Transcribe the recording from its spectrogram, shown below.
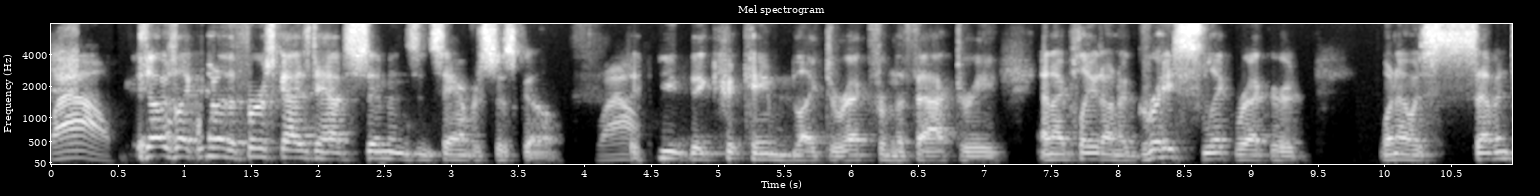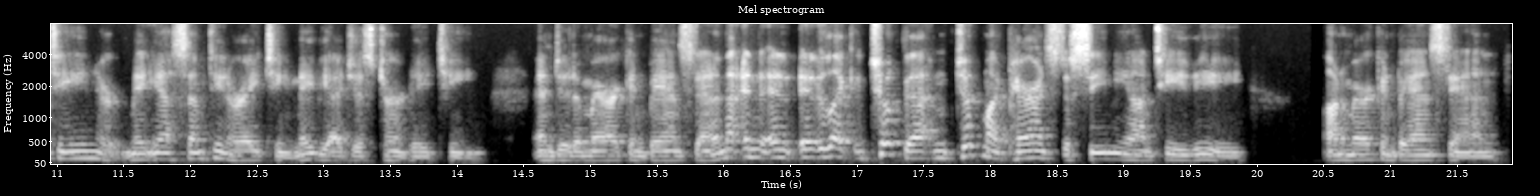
wow! Because I was like one of the first guys to have Simmons in San Francisco. Wow! They, they came like direct from the factory, and I played on a Grace Slick record when I was 17 or maybe yeah 17 or 18. Maybe I just turned 18 and did American Bandstand, and that, and, and it like took that took my parents to see me on TV on American Bandstand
